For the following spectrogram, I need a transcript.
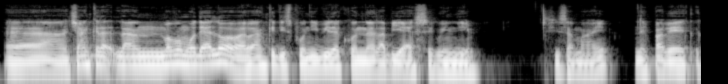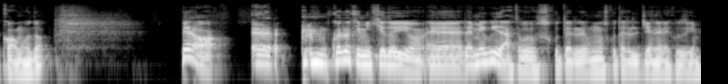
Eh, c'è anche il nuovo modello, è anche disponibile con l'ABS, quindi si sa mai, nel pavé è comodo. Però eh, quello che mi chiedo io, eh, l'hai mai guidato uno scooter, uno scooter del genere così?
